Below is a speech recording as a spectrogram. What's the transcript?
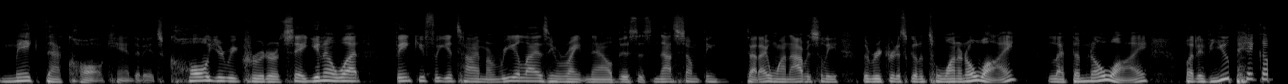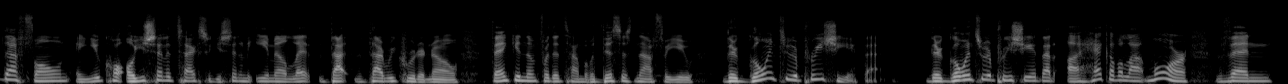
Make that call, candidates. Call your recruiter. Say, you know what? Thank you for your time. I'm realizing right now this is not something that I want. Obviously, the recruiter is going to want to know why. Let them know why. But if you pick up that phone and you call, or you send a text, or you send an email, let that that recruiter know, thanking them for the time. But this is not for you. They're going to appreciate that. They're going to appreciate that a heck of a lot more than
